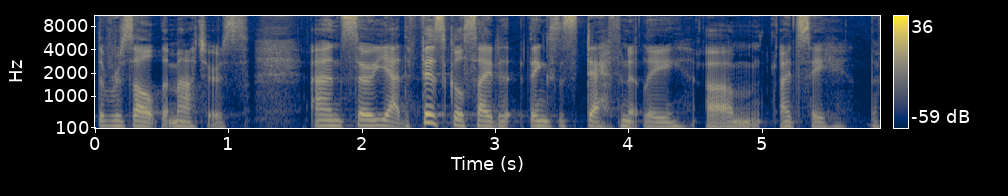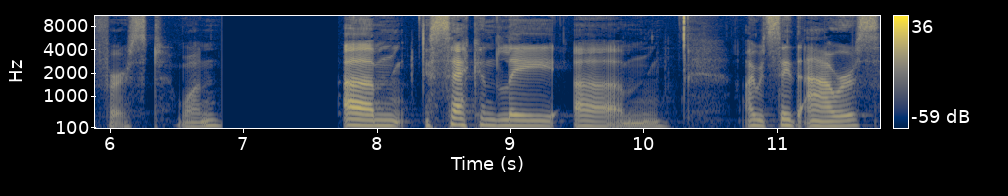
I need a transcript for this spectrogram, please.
the result that matters. And so yeah, the physical side of things is definitely um, I'd say the first one. Um, secondly, um, I would say the hours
